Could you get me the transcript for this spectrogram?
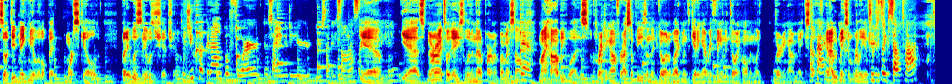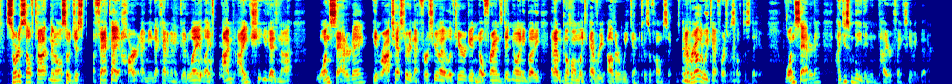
So it did make me a little bit more skilled, But it was it was a shit show. Did you cook it all before deciding to do your, your Sunday sauce? Like Yeah. in the beginning? Yeah, remember I told you I used to live in that apartment by myself? Yeah. My hobby was printing off recipes and then going to Wegmans, getting everything, and then going home and like learning how to make stuff. Okay. And I would make some really So interesting, just like self taught? sort of self-taught, and then also just a fat guy at heart. I mean that kind of in a good way. Like I'm, I shit you guys not. One Saturday in Rochester, in that first year that I lived here, again, no friends, didn't know anybody, and I would go home like every other weekend because of homesickness. But every mm-hmm. other weekend, I forced myself to stay here. One Saturday, I just made an entire Thanksgiving dinner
